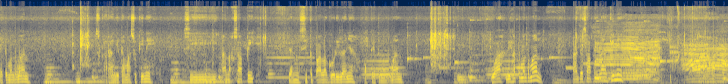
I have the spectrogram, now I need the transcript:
Oke teman-teman. Sekarang kita masukin nih si anak sapi dan si kepala gorilanya. Oke teman-teman. Wah lihat teman-teman, ada sapi lagi nih. Ah,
